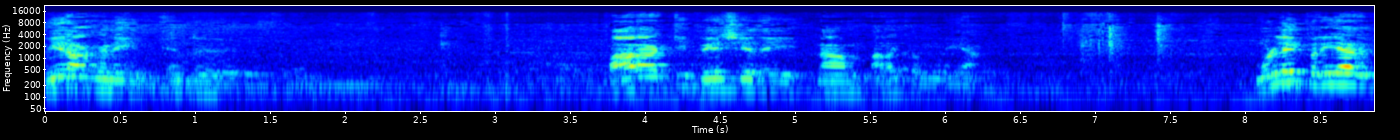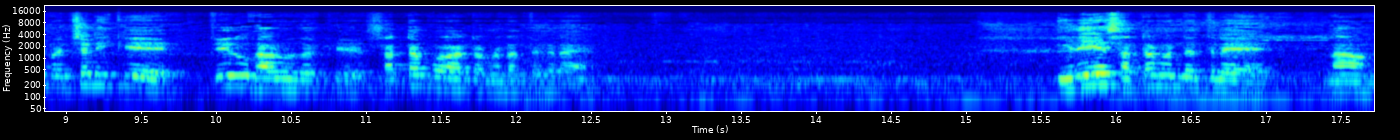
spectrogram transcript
வீராங்கனை என்று பாராட்டி பேசியதை நாம் மறக்க முடியாது. முல்லை பெரியாறு பிரச்சனைக்கு தீர்வு காண்பதற்கு சட்ட போராட்டம் நடத்துகிற இதே சட்டமன்றத்திலே நாம்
